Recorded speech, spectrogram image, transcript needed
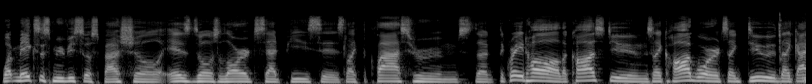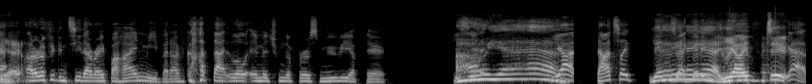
what makes this movie so special is those large set pieces, like the classrooms, the the Great Hall, the costumes, like Hogwarts. Like, dude, like I, Yeah. I don't know if you can see that right behind me, but I've got that little image from the first movie up there. You Oh yeah. yeah, that's like Yeah, things that yeah, get yeah. Yeah, I engraved. do. Yeah,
